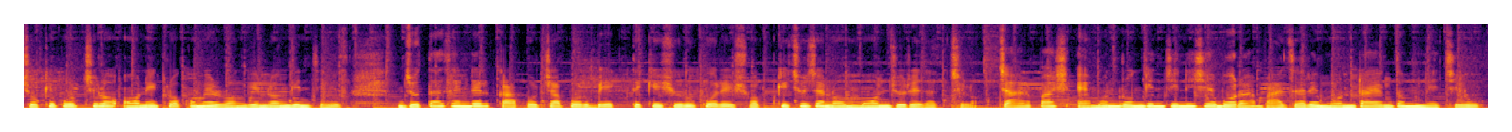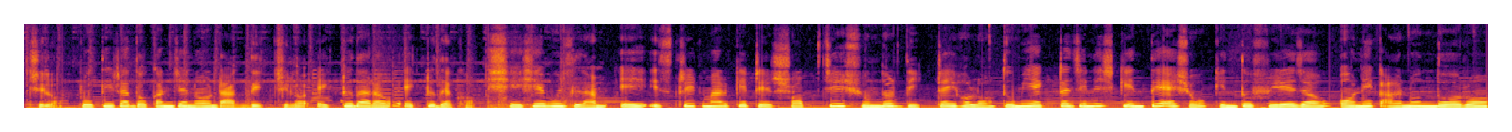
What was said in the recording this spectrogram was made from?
চোখে পড়ছিল অনেক রকমের রঙিন রঙিন জিনিস। জুতা স্যান্ডেল কাপড় চাপড় বেগ থেকে শুরু করে সব কিছু যেন মন জুড়ে যাচ্ছিল। চারপাশ এমন রঙিন জিনিসে ভরা, বাজারে মনটা একদম নেচে উঠছিল। প্রতিটা দোকান যেন ডাক দিচ্ছিল, একটু দাঁড়াও, একটু দেখো। শেষে বুঝলাম এই স্ট্রিট মার্কেটের সবচেয়ে সুন্দর দিকটাই হলো, তুমি একটা জিনিস কিনতে এসো, কিন্তু ফিরে যাও অনেক আনন্দ, রং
